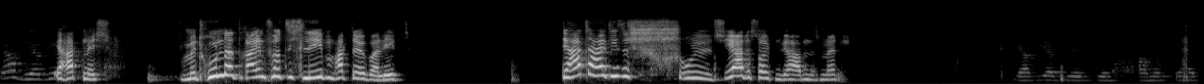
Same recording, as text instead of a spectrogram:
Ja, wir, wir. Er hat mich. Mit 143 Leben hat er überlebt. Der hatte halt diese Schuld. Ja, das sollten wir haben, das Match. Ja, wir, wir, wir haben uns hier halt.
